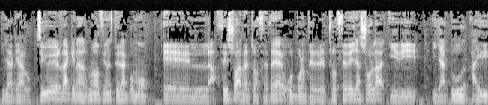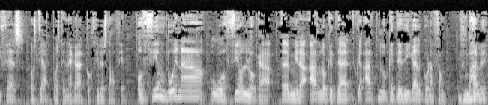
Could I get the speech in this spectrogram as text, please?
que ya que hago. Sí que es verdad que en algunas opciones te da como el acceso a retroceder, o bueno, te retrocede ya sola y, y ya tú ahí dices, hostia, pues tenía que cogido esta opción. Opción buena u opción loca. Eh, mira, haz lo, que te, haz lo que te diga el corazón, ¿vale?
